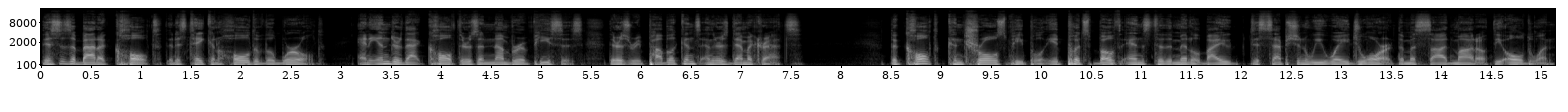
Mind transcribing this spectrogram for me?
This is about a cult that has taken hold of the world. And under that cult, there's a number of pieces there's Republicans and there's Democrats. The cult controls people, it puts both ends to the middle. By deception, we wage war, the Mossad motto, the old one.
